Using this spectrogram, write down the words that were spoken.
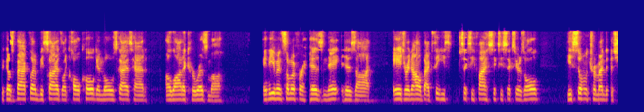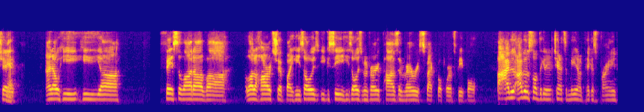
Because back then, besides like Hulk Hogan, those guys had a lot of charisma. And even someone for his na- his uh, age right now, I think he's 65, 66 years old. He's still in tremendous shape. I know he he uh, faced a lot of uh, a lot of hardship, but he's always you can see he's always been very positive, very respectful towards people. I I would just love to get a chance to meet him and pick his brain.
